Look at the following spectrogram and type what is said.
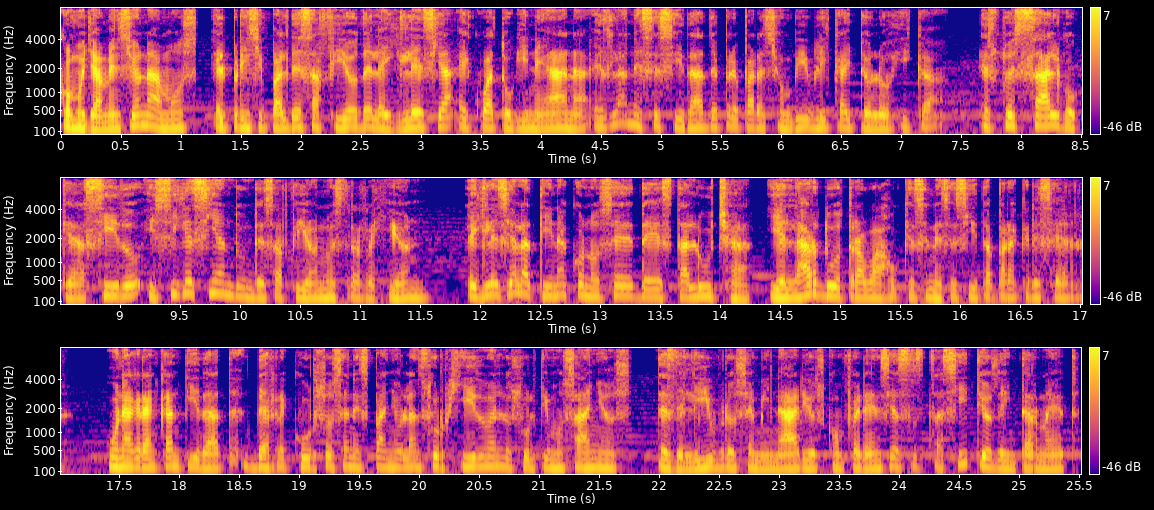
Como ya mencionamos, el principal desafío de la iglesia ecuatoguineana es la necesidad de preparación bíblica y teológica. Esto es algo que ha sido y sigue siendo un desafío en nuestra región. La Iglesia Latina conoce de esta lucha y el arduo trabajo que se necesita para crecer. Una gran cantidad de recursos en español han surgido en los últimos años, desde libros, seminarios, conferencias hasta sitios de Internet,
